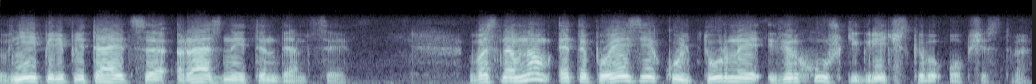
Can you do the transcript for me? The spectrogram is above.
в ней переплетаются разные тенденции. В основном это поэзия культурной верхушки греческого общества,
